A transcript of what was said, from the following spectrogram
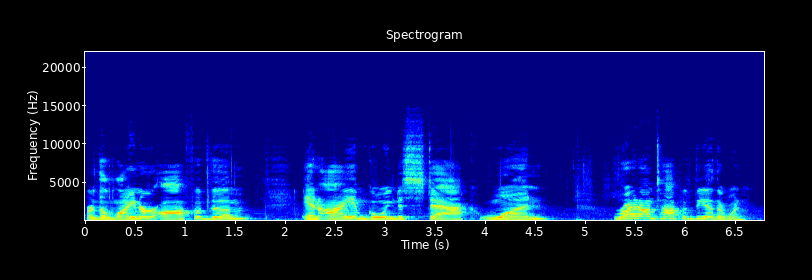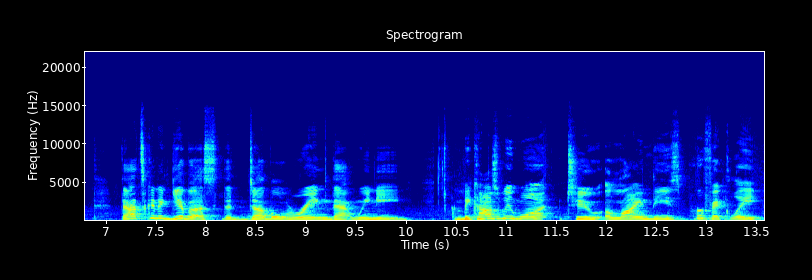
or the liner off of them, and I am going to stack one right on top of the other one. That's going to give us the double ring that we need because we want to align these perfectly,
